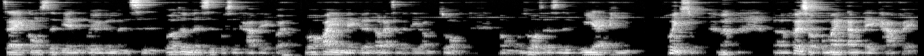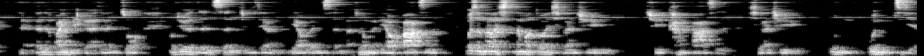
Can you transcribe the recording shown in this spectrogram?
在公司这边我有一个门市，不过这个门市不是咖啡馆，不过欢迎每个人都来这个地方做。哦，我说我这是 VIP 会所，呃，会所不卖单杯咖啡，呃，但是欢迎每个人来这边做。我觉得人生就是这样聊人生嘛，所以我们聊八字，为什么那么那么多人喜欢去去看八字，喜欢去问问自己的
